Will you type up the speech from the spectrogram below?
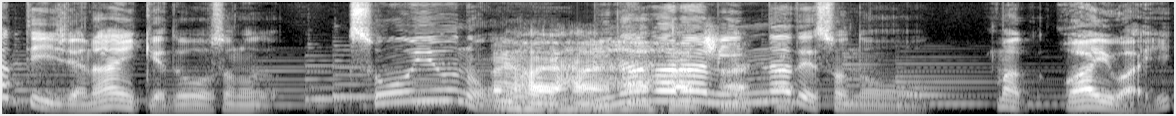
ーティーじゃないけどそのそういうのを見ながらみんなでそのまあワイワイ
